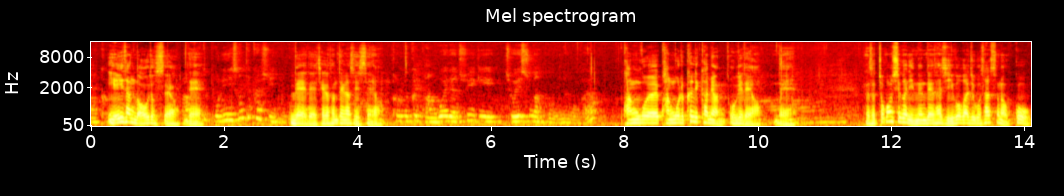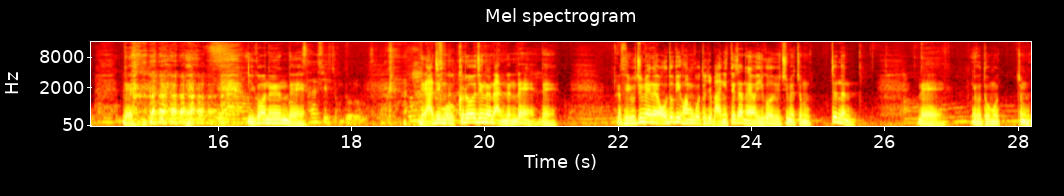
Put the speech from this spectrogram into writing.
아, 그, 예의상 넣어줬어요. 아, 네, 본인이 선택할 수 있는 거예요? 네, 네, 제가 선택할 수 있어요. 그러면 그 광고에 대한 수익이 조회수만큼? 광고에 광고를 클릭하면 오게 돼요. 네. 그래서 조금씩은 있는데 사실 이거 가지고 살 수는 없고, 네. 네. 이거는 네. 사실 정도로 네, 아직 뭐 그러지는 않는데, 네. 그래서 요즘에는 어도비 광고 되게 많이 뜨잖아요. 이거 요즘에 좀 뜨는, 네. 이거 너무 좀,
